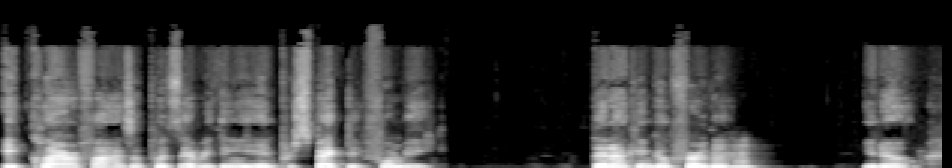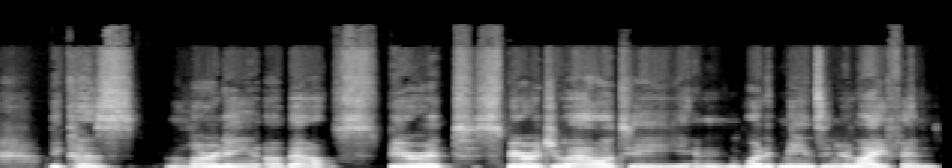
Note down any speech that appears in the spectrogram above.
it clarifies or puts everything in perspective for me then I can go further. Mm-hmm. You know, because learning about spirit, spirituality, and what it means in your life, and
